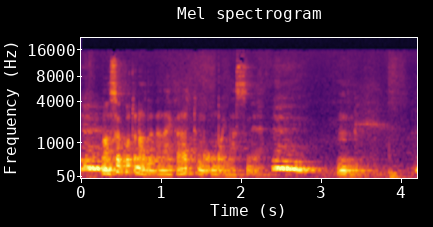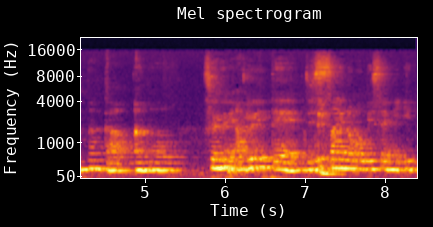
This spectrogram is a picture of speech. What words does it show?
うん。まあ、そういうことなのではないかなとも思いますね。うん。うん。なんかあのそういうふうに歩いて実際のお店に行っ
